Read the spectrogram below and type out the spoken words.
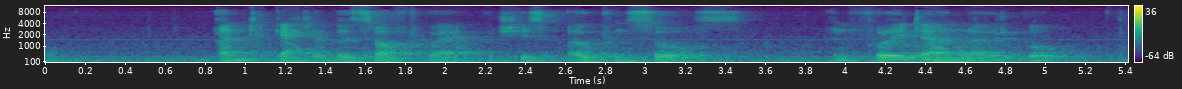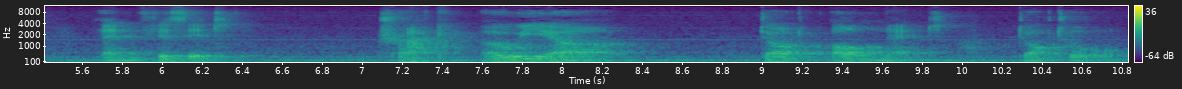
and to get at the software, which is open source and fully downloadable, then visit trackoer.olnet.org.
